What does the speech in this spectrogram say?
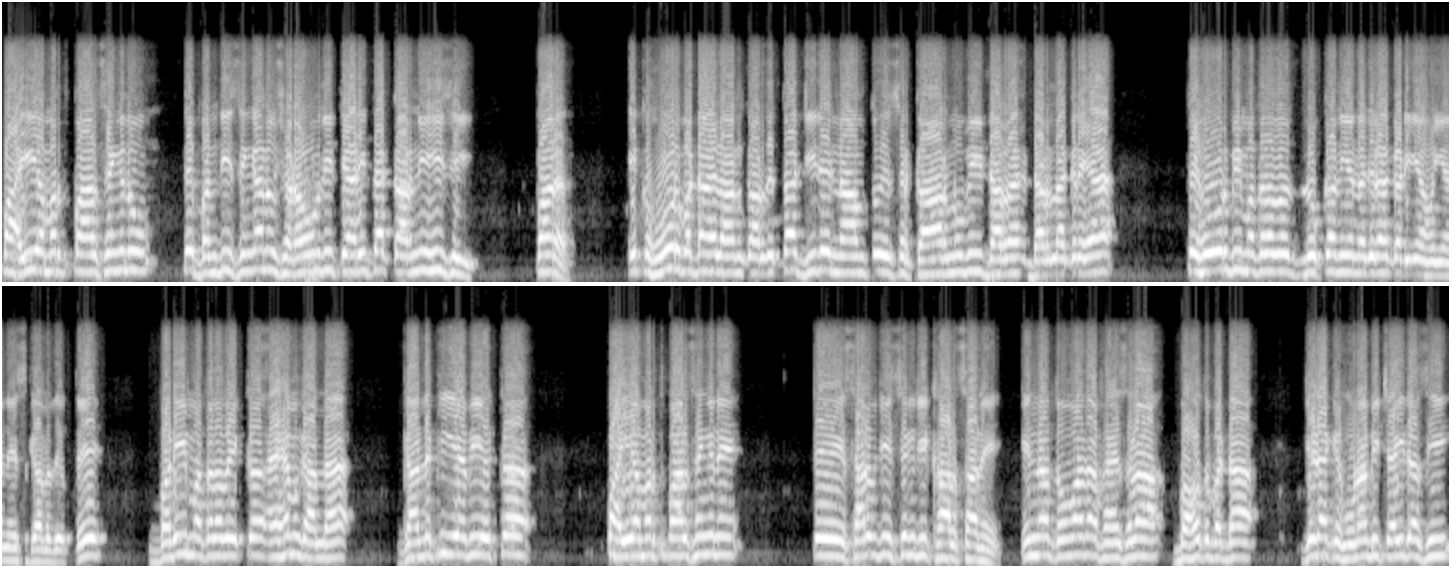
ਭਾਈ ਅਮਰਤਪਾਲ ਸਿੰਘ ਨੂੰ ਤੇ ਬੰਦੀ ਸਿੰਘਾਂ ਨੂੰ ਛਡਾਉਣ ਦੀ ਤਿਆਰੀ ਤਾਂ ਕਰਨੀ ਹੀ ਸੀ, ਪਰ ਇੱਕ ਹੋਰ ਵੱਡਾ ਐਲਾਨ ਕਰ ਦਿੱਤਾ, ਜਿਹਦੇ ਨਾਮ ਤੋਂ ਇਹ ਸਰਕਾਰ ਨੂੰ ਵੀ ਡਰ ਡਰ ਲੱਗ ਰਿਹਾ ਤੇ ਹੋਰ ਵੀ ਮਤਲਬ ਲੋਕਾਂ ਦੀਆਂ ਨਜ਼ਰਾਂ ਗੜੀਆਂ ਹੋਈਆਂ ਨੇ ਇਸ ਗੱਲ ਦੇ ਉੱਤੇ। ਬੜੀ ਮਤਲਬ ਇੱਕ ਅਹਿਮ ਗੱਲ ਹੈ ਗੱਲ ਕੀ ਹੈ ਵੀ ਇੱਕ ਭਾਈ ਅਮਰਤਪਾਲ ਸਿੰਘ ਨੇ ਤੇ ਸਰਬਜੀਤ ਸਿੰਘ ਜੀ ਖਾਲਸਾ ਨੇ, ਇਹਨਾਂ ਦੋਵਾਂ ਦਾ ਫੈਸਲਾ ਬਹੁਤ ਵੱਡਾ, ਜਿਹੜਾ ਕਿ ਹੋਣਾ ਵੀ ਚਾਹੀਦਾ ਸੀ।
